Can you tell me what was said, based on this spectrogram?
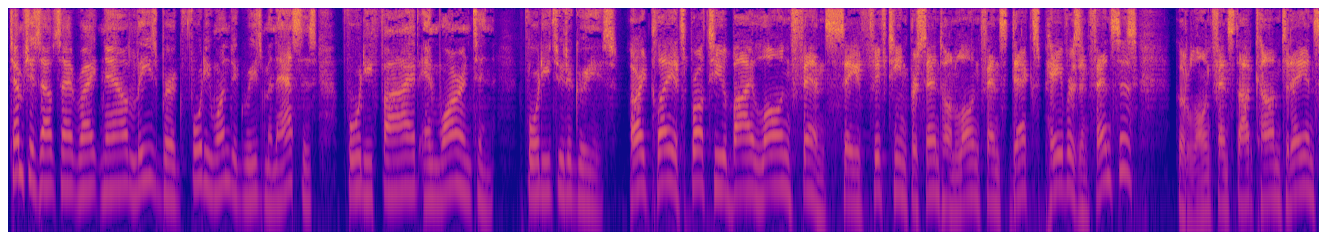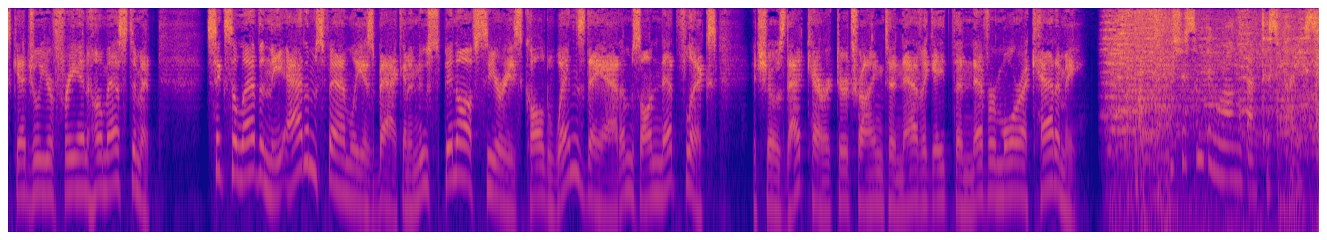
Temperatures outside right now. Leesburg, 41 degrees. Manassas, 45. And Warrenton, 42 degrees. All right, Clay, it's brought to you by Long Fence. Save 15% on Long Fence decks, pavers, and fences. Go to longfence.com today and schedule your free in-home estimate. 611, The Addams Family is back in a new spin-off series called Wednesday Addams on Netflix. It shows that character trying to navigate the Nevermore Academy. There's just something wrong about this place.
